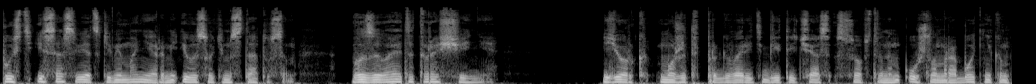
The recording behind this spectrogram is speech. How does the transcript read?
пусть и со светскими манерами и высоким статусом, вызывает отвращение. Йорк может проговорить битый час с собственным ушлым работником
